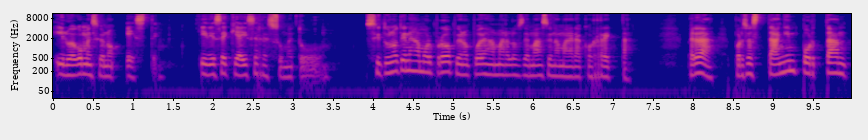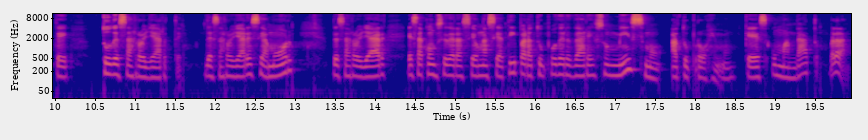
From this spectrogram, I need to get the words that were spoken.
y luego mencionó este. Y dice que ahí se resume todo. Si tú no tienes amor propio, no puedes amar a los demás de una manera correcta, ¿verdad? Por eso es tan importante tú desarrollarte, desarrollar ese amor, desarrollar esa consideración hacia ti para tú poder dar eso mismo a tu prójimo, que es un mandato, ¿verdad?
